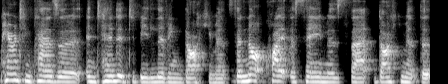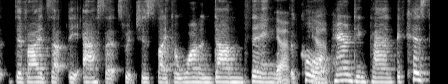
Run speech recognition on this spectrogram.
parenting plans are intended to be living documents. They're not quite the same as that document that divides up the assets, which is like a one and done thing yeah, with the core yeah. parenting plan, because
